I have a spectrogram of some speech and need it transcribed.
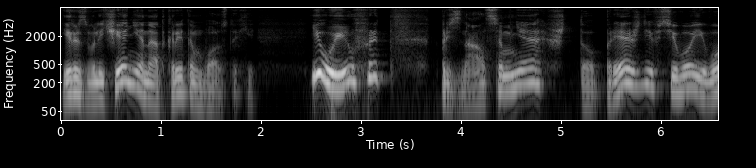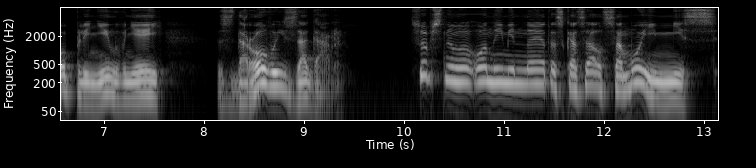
и развлечения на открытом воздухе. И Уилфред признался мне, что прежде всего его пленил в ней здоровый загар. Собственно, он именно это сказал самой мисс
